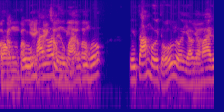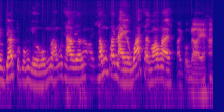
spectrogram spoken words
họ còn tôi cũng phải nói liều mạng không phước tôi 80 tuổi rồi giờ Dạ. ngày mai tôi chết tôi cũng vừa bụng nó không có sao cho nó sống tới này quá trời ngon rồi hết cuộc đời ha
